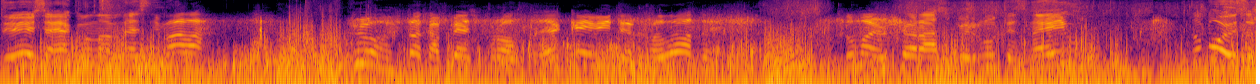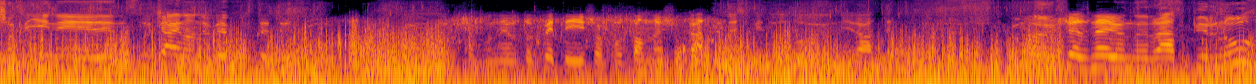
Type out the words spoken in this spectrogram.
дивися, як вона мене знімала. Ой, то капець просто, який вітер холодний. Думаю, ще раз пірнути з нею. Ну боюся, щоб її не случайно не випустити з рук. Щоб не потім не шукати десь під водою, не. Думаю, ще з нею не раз пірну,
